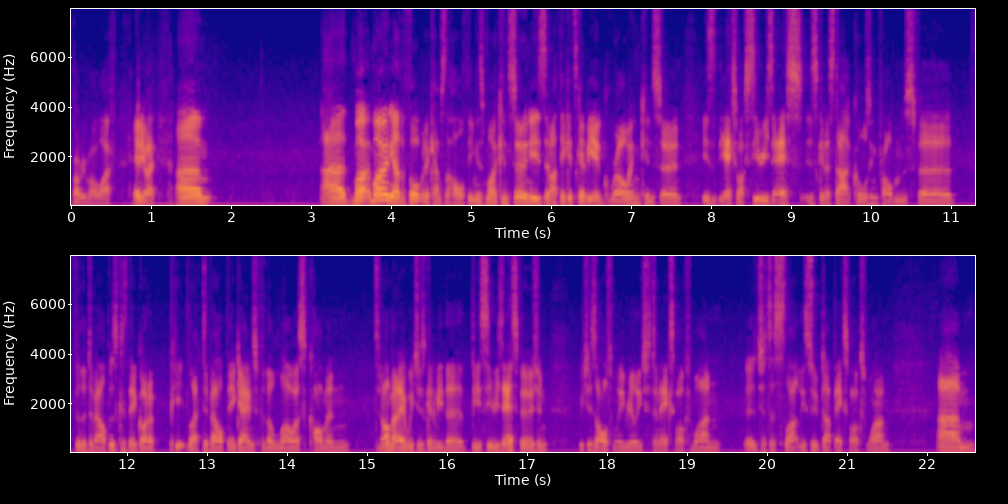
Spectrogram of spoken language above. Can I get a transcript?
Probably my wife. Anyway, um, uh, my, my only other thought when it comes to the whole thing is my concern is, and I think it's going to be a growing concern, is that the Xbox Series S is going to start causing problems for for the developers because they've got to pit, like develop their games for the lowest common denominator, which is going to be the the Series S version, which is ultimately really just an Xbox One, it's just a slightly souped up Xbox One. Um,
